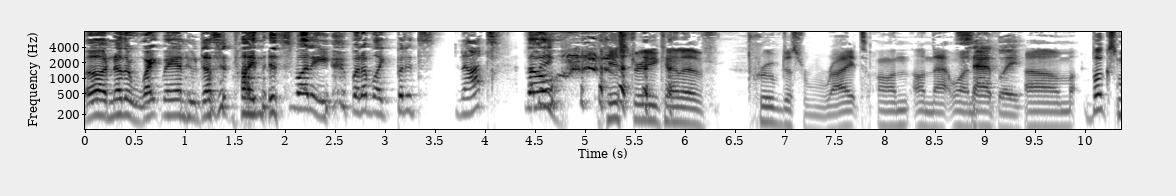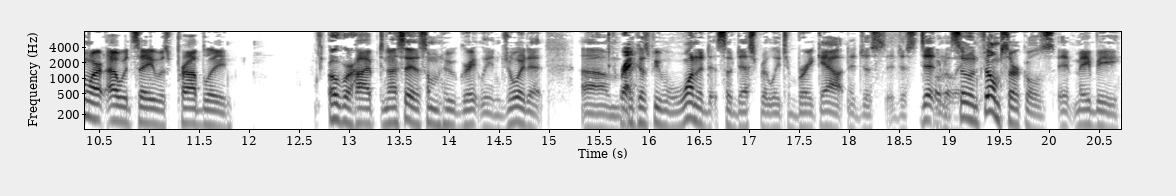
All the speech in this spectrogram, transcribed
oh, another white man who doesn't find this funny. But I'm like, but it's not though. History kind of proved us right on on that one. Sadly, Um, Booksmart, I would say, was probably overhyped, and I say as someone who greatly enjoyed it, um, Right. because people wanted it so desperately to break out, and it just it just didn't. Totally. So in film circles, it may be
